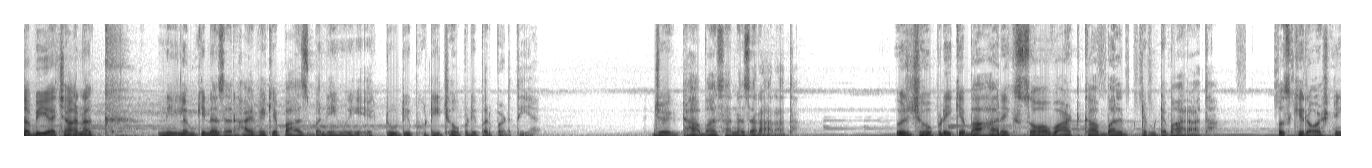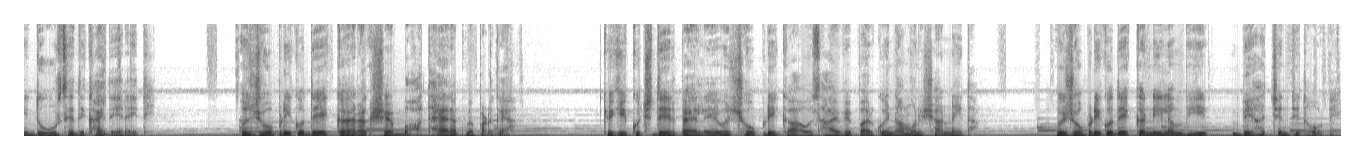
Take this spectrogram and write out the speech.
तभी अचानक नीलम की नज़र हाईवे के पास बनी हुई एक टूटी फूटी झोपड़ी पर पड़ती है। जो एक ढाबा सा नज़र आ रहा था। उस झोपड़ी के बाहर एक सौ वाट का बल्ब टिमटिमा रहा था। उसकी रोशनी दूर से दिखाई दे रही थी। उस झोपड़ी को देखकर अक्षय बहुत हैरत में पड़ गया, क्योंकि कुछ देर पहले उस झोपड़ी का उस हाईवे पर कोई नामो निशान नहीं था। उस झोपड़ी को देखकर नीलम भी बेहद चिंतित हो उठी।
